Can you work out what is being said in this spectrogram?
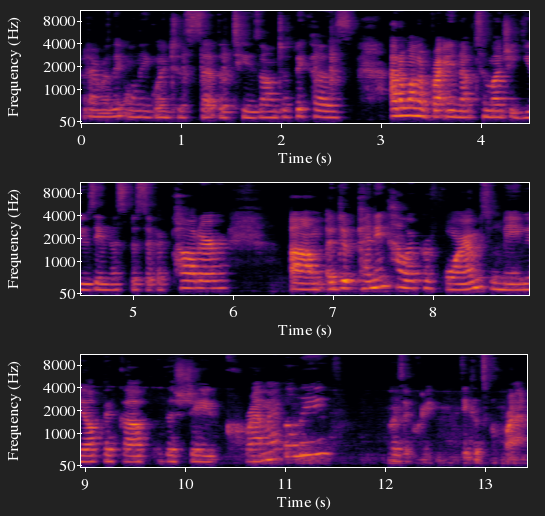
But I'm really only going to set the T-zone just because I don't want to brighten up too much using this specific powder. Um, depending how it performs, maybe I'll pick up the shade Creme, I believe. Or is it cream? I think it's creme.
